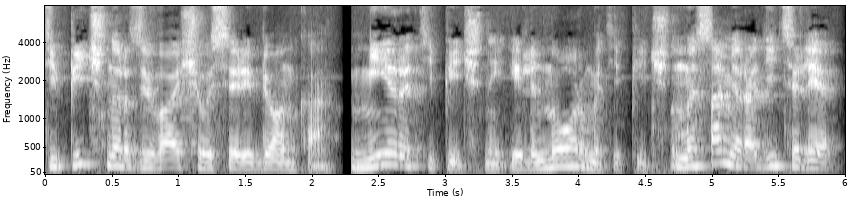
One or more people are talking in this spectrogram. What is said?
типично развивающегося ребенка, нейротипичный или нормотипичный. Мы сами родители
